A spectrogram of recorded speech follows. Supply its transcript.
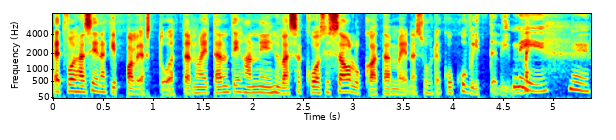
että voihan siinäkin paljastua, että no ei tämä nyt ihan niin hyvässä kuosissa ollutkaan tämä meidän suhde, kuin kuvittelimme. Niin, niin.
